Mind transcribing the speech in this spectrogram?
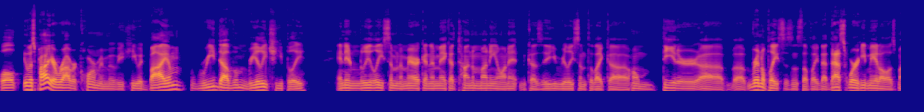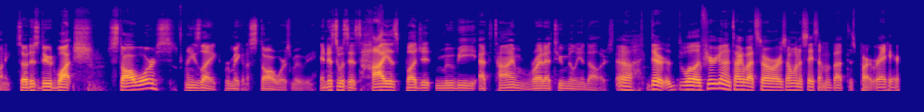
Well, it was probably a Robert Corman movie. He would buy them, redub them really cheaply, and then release them in America and make a ton of money on it because he released them to like uh, home theater uh, uh, rental places and stuff like that. That's where he made all his money. So this dude watched Star Wars and he's like, "We're making a Star Wars movie," and this was his highest budget movie at the time, right at two million dollars. Uh, there. Well, if you're gonna talk about Star Wars, I want to say something about this part right here.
